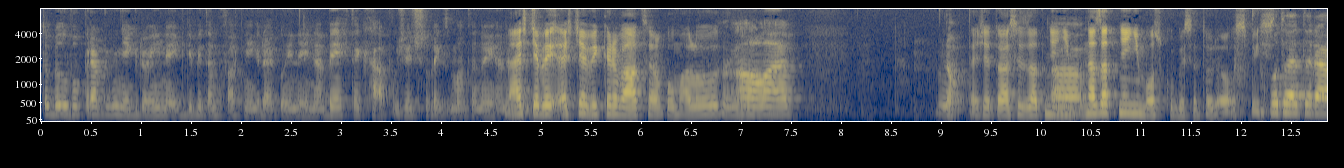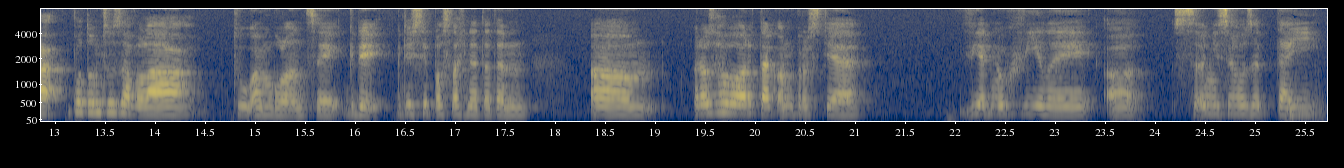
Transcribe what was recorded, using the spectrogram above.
to byl opravdu někdo jiný, kdyby tam fakt někdo jako jiný naběh, tak chápu, že je člověk zmatený. A A ještě, by, ještě vykrvácel pomalu, Ale, no, takže to asi zatmění, A- na zatmění mozku by se to dalo svíst. Poté teda, potom co zavolá tu ambulanci, kdy, když si poslechnete ten um, rozhovor, tak on prostě v jednu chvíli uh, se, oni se ho zeptají,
